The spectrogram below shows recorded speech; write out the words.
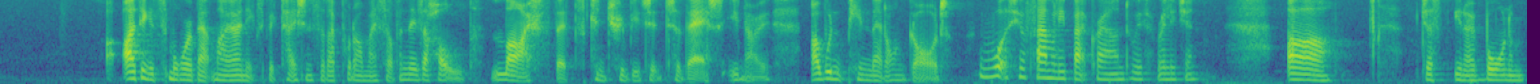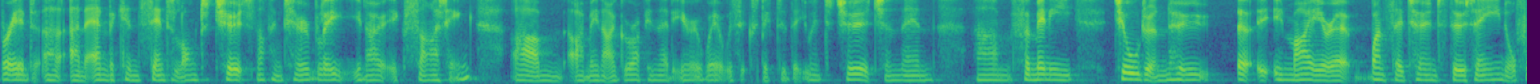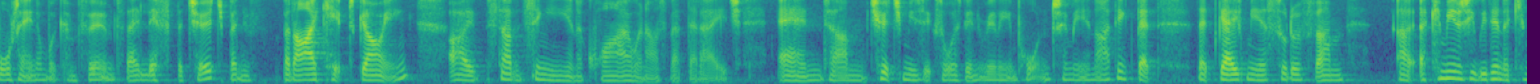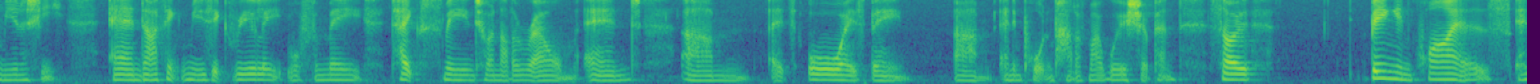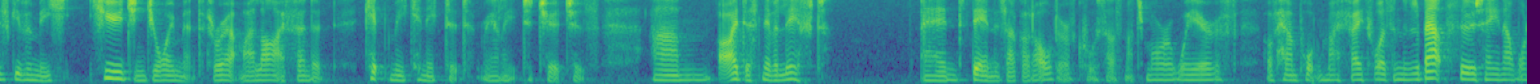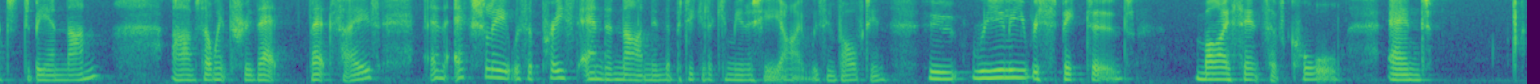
I think it's more about my own expectations that I put on myself, and there's a whole life that's contributed to that. You know, I wouldn't pin that on God. What's your family background with religion? Ah, uh, just you know, born and bred uh, an Anglican, sent along to church. Nothing terribly, you know, exciting. Um, I mean, I grew up in that era where it was expected that you went to church, and then um, for many children who uh, in my era, once they turned 13 or 14 and were confirmed, they left the church, but, but I kept going. I started singing in a choir when I was about that age, and um, church music's always been really important to me, and I think that that gave me a sort of um, a, a community within a community. And I think music really, well, for me, takes me into another realm, and um, it's always been um, an important part of my worship. And so being in choirs has given me huge enjoyment throughout my life and it kept me connected really to churches. Um, I just never left. And then as I got older, of course, I was much more aware of, of how important my faith was. And at about 13, I wanted to be a nun. Um, so I went through that that phase. And actually, it was a priest and a nun in the particular community I was involved in who really respected my sense of call. And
